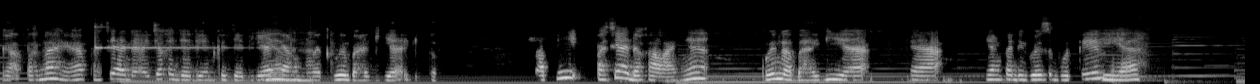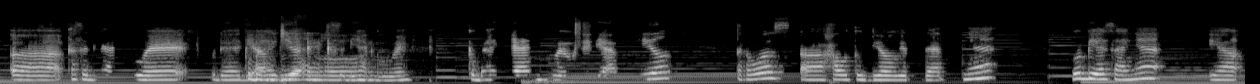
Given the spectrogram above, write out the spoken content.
nggak pernah ya. Pasti ada aja kejadian-kejadian Iya, yang benar. buat gue bahagia gitu. Tapi pasti ada kalanya gue nggak bahagia. Kayak yang tadi gue sebutin, Iya. Eh, kesedihan gue udah diambil, eh, kesedihan gue, kebahagiaan gue udah diambil. Terus eh, how to deal with that-nya, gue biasanya ya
